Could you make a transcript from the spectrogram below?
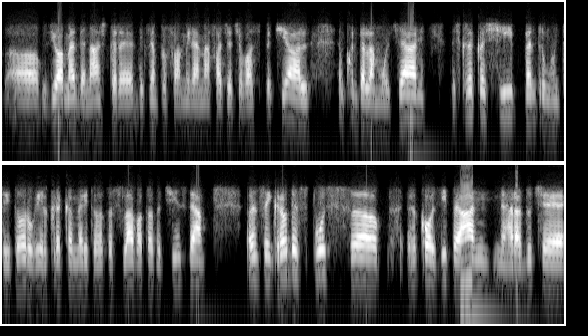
uh, ziua mea de naștere, de exemplu, familia mea face ceva special, îmi cântă la mulți ani, deci cred că și pentru Mântuitorul, el cred că merită toată slava, toată cinstea, însă e greu de spus uh, că o zi pe an ne-ar aduce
